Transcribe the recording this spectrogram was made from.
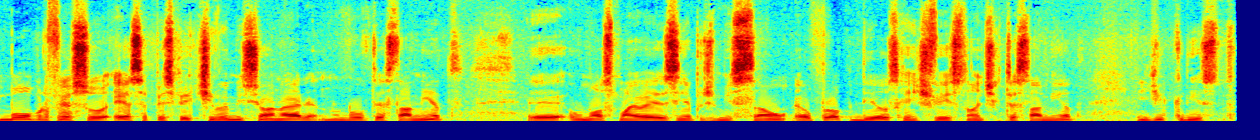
Bom, professor, essa perspectiva missionária no Novo Testamento, é, o nosso maior exemplo de missão é o próprio Deus, que a gente vê isso no Antigo Testamento, e de Cristo.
